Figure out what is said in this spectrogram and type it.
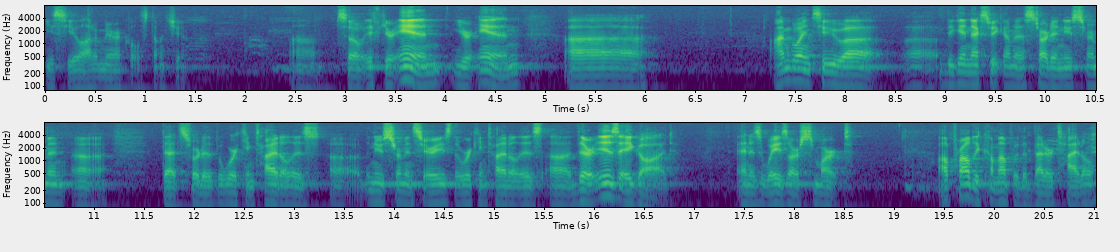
you see a lot of miracles, don't you? Um, so if you're in, you're in. Uh, I'm going to uh, uh, begin next week. I'm going to start a new sermon. Uh, that sort of the working title is uh, the new sermon series. The working title is uh, "There is a God, and His ways are smart." I'll probably come up with a better title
